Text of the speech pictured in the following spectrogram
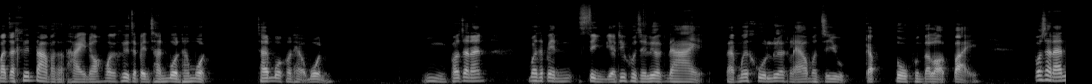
มันจะขึ้นตามภาษาไทยเนาะ มันก็คือจะเป็นชั้นบนทั้งหมด ชั้นบนของแถวบน อืม เพราะฉะนั้นมันจะเป็นสิ่งเดียวที่คุณจะเลือกได้ แต่เมื่อคุณเลือกแล้วมันจะอยู่กับตัวคุณตลอดไป เพราะฉะนั้น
